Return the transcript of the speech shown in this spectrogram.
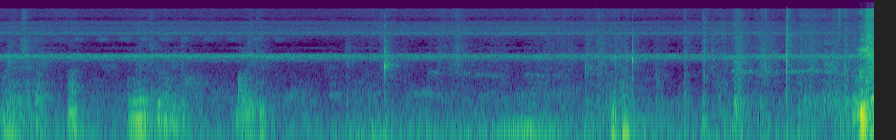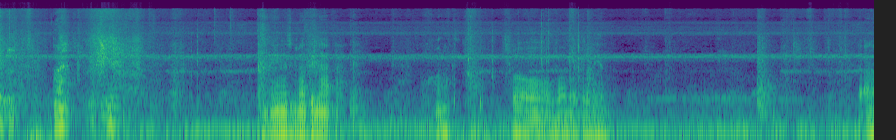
Bumalik siya tol. Ha? Bumalik siya dito. Babalik yun. Ito. Ha? Siguro natin na ano? So, babalik talaga yan. Ano,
